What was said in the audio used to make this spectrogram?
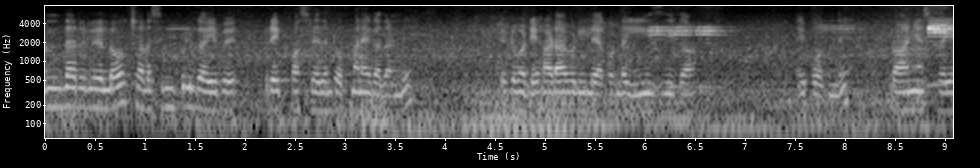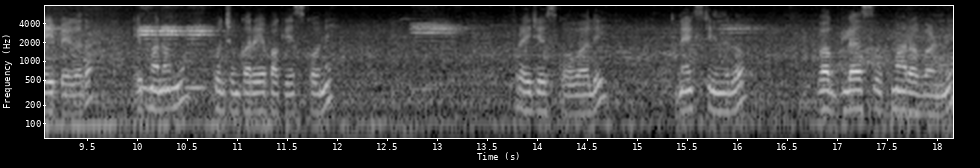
అందరిలో చాలా సింపుల్గా అయిపోయి బ్రేక్ఫాస్ట్ లేదంటే ఉప్మానే కదండి. ఎటువంటి హడావిడి లేకుండా ఈజీగా అయిపోతుంది. ఇప్పుడు ఆనియన్స్ ఫ్రై అయిపోయాయి కదా ఇప్పుడు మనము కొంచెం కరివేపాకు వేసుకొని ఫ్రై చేసుకోవాలి. నెక్స్ట్ ఇందులో ఒక గ్లాస్ ఉప్మా రవ్వ అండి.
